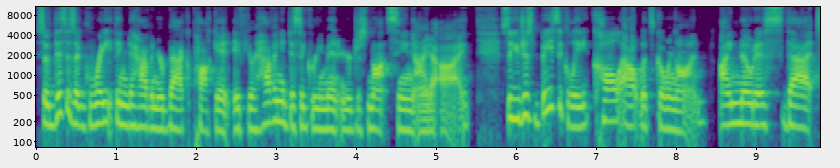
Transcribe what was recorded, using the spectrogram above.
So, this is a great thing to have in your back pocket if you're having a disagreement or you're just not seeing eye to eye. So, you just basically call out what's going on. I notice that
